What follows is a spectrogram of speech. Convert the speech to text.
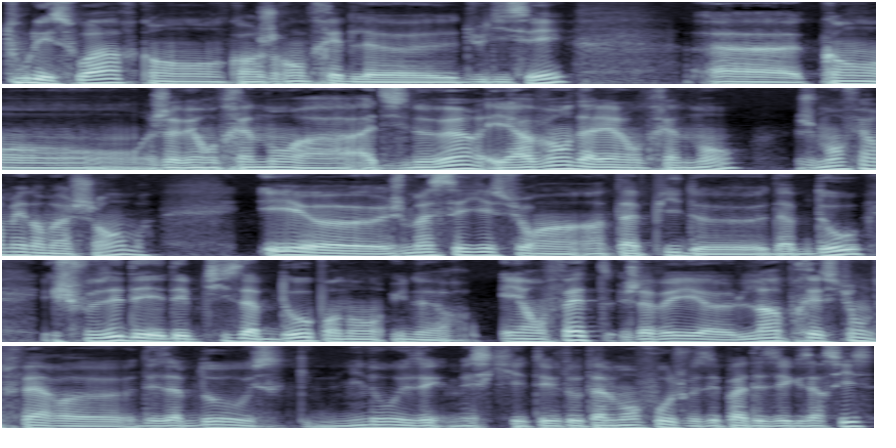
tous les soirs, quand, quand je rentrais de du lycée, euh, quand j'avais entraînement à, à 19h, et avant d'aller à l'entraînement, je m'enfermais dans ma chambre et euh, je m'asseyais sur un, un tapis de- d'abdos et je faisais des, des petits abdos pendant une heure. Et en fait, j'avais euh, l'impression de faire euh, des abdos minots, mais ce qui était totalement faux. Je faisais pas des exercices,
